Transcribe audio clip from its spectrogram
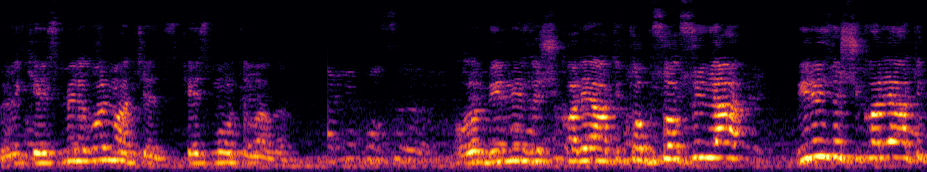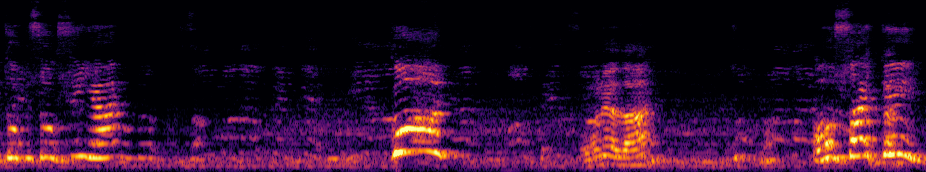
Böyle kesmeyle gol mü atacağız biz? Kesme pası. Oğlum biriniz de şu kaleye artık topu soksun ya. Biriniz de şu kaleye artık topu soksun ya. Gol! O ne lan? Offside değil.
